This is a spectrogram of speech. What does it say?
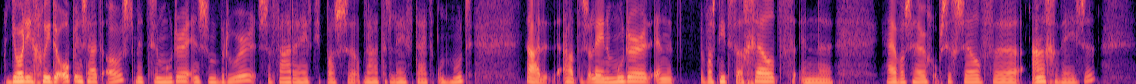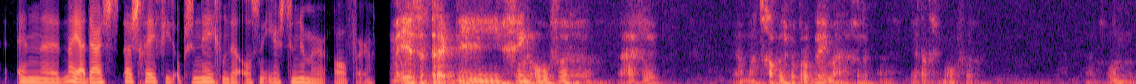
Jordi groeide op in Zuidoost met zijn moeder en zijn broer. Zijn vader heeft hij pas uh, op latere leeftijd ontmoet. Nou, hij had dus alleen een moeder en het er was niet veel geld. En uh, hij was heel erg op zichzelf aangewezen. En nou ja, daar, daar schreef hij op zijn negende als zijn eerste nummer over. Mijn eerste track die ging over eigenlijk ja, maatschappelijke problemen eigenlijk. Ja, dat ging over ja, gewoon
